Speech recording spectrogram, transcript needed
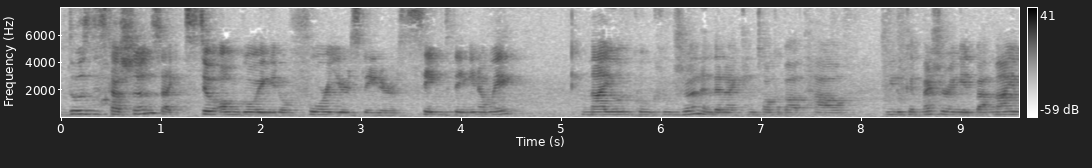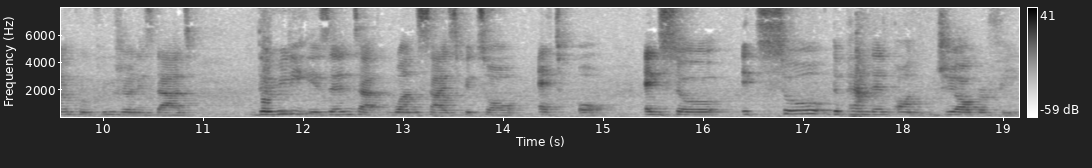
Those discussions, like still ongoing, you know, four years later, same thing in a way. My own conclusion, and then I can talk about how we look at measuring it, but my own conclusion is that there really isn't a one size fits all at all and so it's so dependent on geography,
